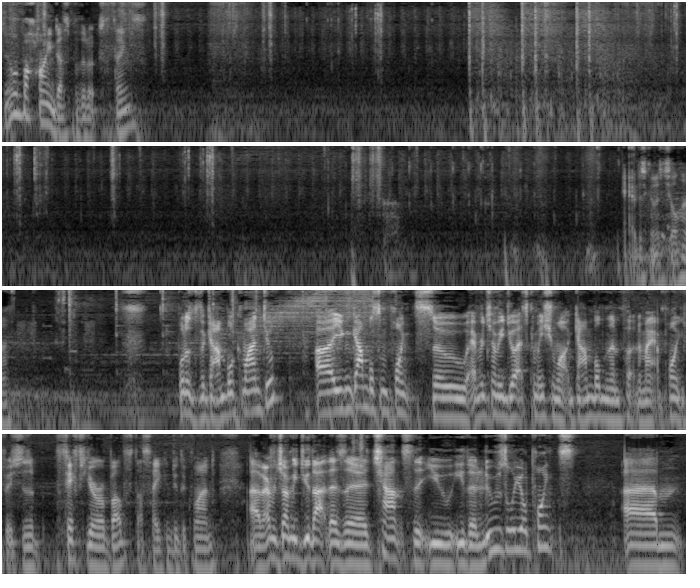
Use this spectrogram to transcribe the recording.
there's no one behind us by the looks of things. Yeah, I'm just gonna chill here. What does the gamble command do? Uh, you can gamble some points, so every time you do exclamation mark gamble and then put an amount of points, which is 50 or above, that's how you can do the command. Um, every time you do that, there's a chance that you either lose all your points, um,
